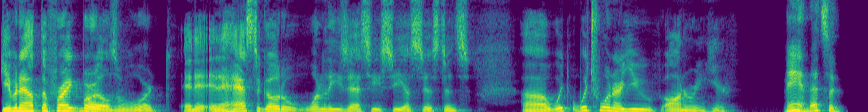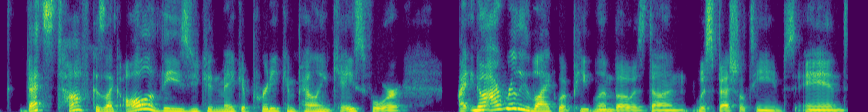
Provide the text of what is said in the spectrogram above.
giving out the Frank Broyles Award, and it, and it has to go to one of these SEC assistants, uh, which, which one are you honoring here? Man, that's a that's tough because like all of these you can make a pretty compelling case for. I you know I really like what Pete Lembo has done with special teams, and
